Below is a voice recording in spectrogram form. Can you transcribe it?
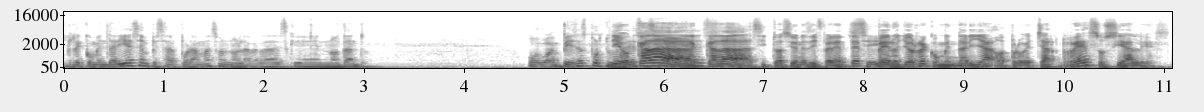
¿Recomendarías empezar por Amazon? No, la verdad es que no tanto. O empiezas por tu Digo, cada, cada situación es diferente, pero yo recomendaría aprovechar redes sociales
